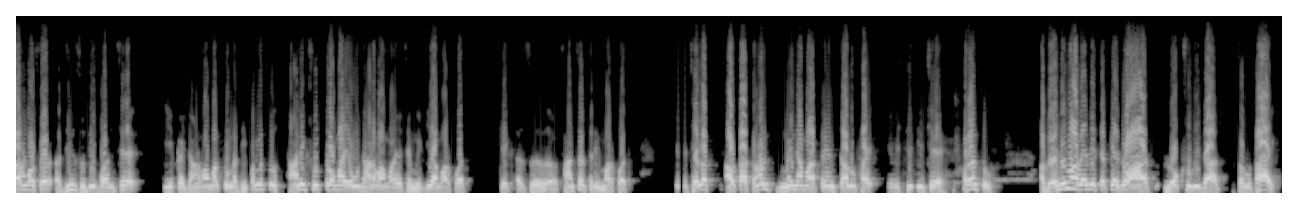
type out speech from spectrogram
કારણોસર હજી સુધી બંધ છે એ કંઈ જાણવા મળતું નથી. પરંતુ સ્થાનિક સૂત્રોમાં એવું જાણવા મળે છે, મીડિયા મારફત કે સાંસદશ્રી મારફત, કે છેલ્લા આવતા ત્રણ મહિનામાં ટ્રેન ચાલુ થાય એવી સ્થિતિ છે. પરંતુ આ વહેલીમાં વહેલી તકે જો આ લોક સુવિધા શરૂ થાય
